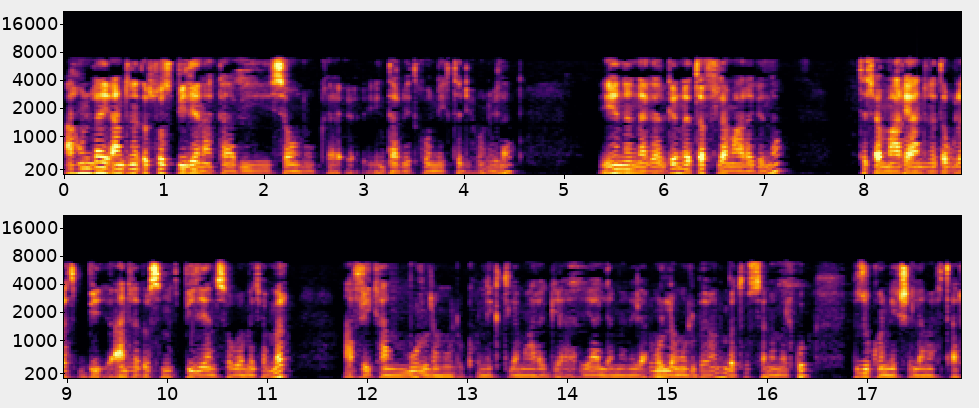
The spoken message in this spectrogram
አሁን ላይ 1.3 ቢሊዮን አካባቢ ሰው ነው ከኢንተርኔት connected የሆነው ይላል። ይህንን ነገር ግን እጥፍ ለማድረግ እና ተጨማሪ 1.8 ቢሊዮን ሰው በመጨመር አፍሪካን ሙሉ ለሙሉ connect ለማድረግ ያለመ ነው ይላል። ሙሉ ለሙሉ ባይሆንም በተወሰነ መልኩ ብዙ connection ለመፍጠር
